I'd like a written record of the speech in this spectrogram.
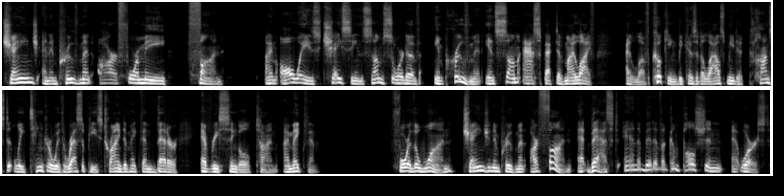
Change and improvement are, for me, fun. I'm always chasing some sort of improvement in some aspect of my life. I love cooking because it allows me to constantly tinker with recipes, trying to make them better every single time I make them. For the one, change and improvement are fun at best and a bit of a compulsion at worst.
